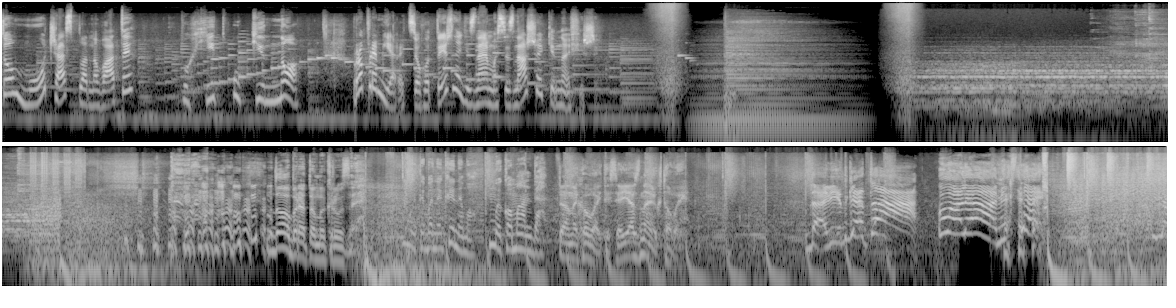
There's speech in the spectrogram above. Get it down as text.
тому час планувати похід у кіно. Про прем'єри цього тижня дізнаємося з нашої кіноафіші. Добре, Томе Крузе. Ми тебе не кинемо. Ми команда. Та не ховайтеся, я знаю, хто ви. Давід Гета! Валя! Мікстей! Я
